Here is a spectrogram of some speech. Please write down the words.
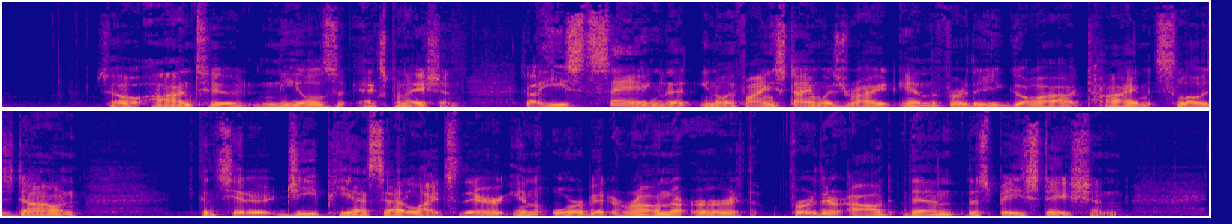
So on to Neil's explanation. So he's saying that, you know, if Einstein was right and the further you go out, time slows down, consider GPS satellites. They're in orbit around the Earth further out than the space station.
